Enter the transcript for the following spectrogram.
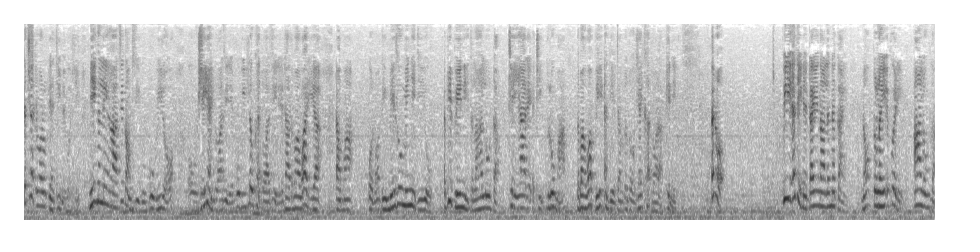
တစ်ချက်ကျွန်တော်တို့ပြန်ကြည့်မယ်ပေါ့ရှင်မြင်းကလင်ဟာစစ်ကောင်စီကိုပို့ပြီးတော့ဟိုရင်းရိုင်သွားစီတယ်ပို့ပြီးလှုပ်ခတ်သွားစီတယ်ဒါတဘာဝကြီးကတောင်မှပေါ့နော်ဒီမေးစိုးမင်းကြီးကြီးကိုအပြစ်ပေးနေသလားလို့တောင်ထင်ရတဲ့အထိသူတို့မှတဘာဝဘေးအန်တီတောင်တော်တော်ရိုက်ခတ်သွားတာဖြစ်နေအဲ့တော့ PDF တွေနဲ့တိုင်းရင်းသားလက်နက်ကင်နော်တော်လိုင်းအဖွဲ့တွေအားလုံးက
